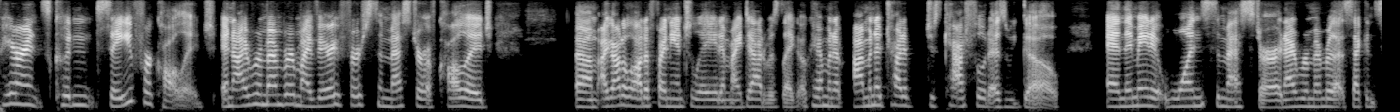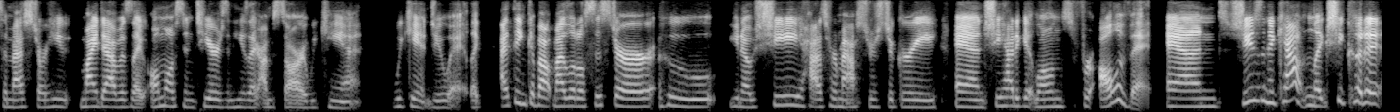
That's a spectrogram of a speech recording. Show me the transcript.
parents couldn't save for college. And I remember my very first semester of college. Um, I got a lot of financial aid, and my dad was like, "Okay, I'm gonna, I'm gonna try to just cash flow it as we go." And they made it one semester and i remember that second semester he my dad was like almost in tears and he's like i'm sorry we can't we can't do it. Like i think about my little sister who you know she has her master's degree and she had to get loans for all of it and she's an accountant like she couldn't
